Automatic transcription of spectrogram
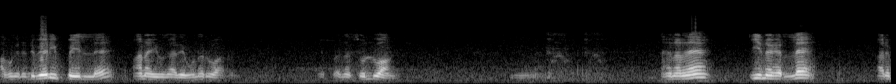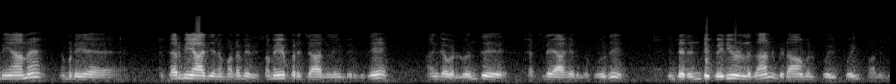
அவங்க ரெண்டு பேரும் இப்ப இல்லை ஆனா இவங்க அதை உணர்வார்கள். இப்ப சொல்லுவாங்க. அதனால டி நகர்ல அருமையான நம்முடைய தர்மியாதீன மடம் இருக்கு சமய பிரச்சார நிலையம் இருக்குது. அங்க அவர்கள் வந்து கட்டளையாக இருந்த போது இந்த ரெண்டு பெரியவர்கள் தான் விடாமல் போய் போய் பாருங்க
